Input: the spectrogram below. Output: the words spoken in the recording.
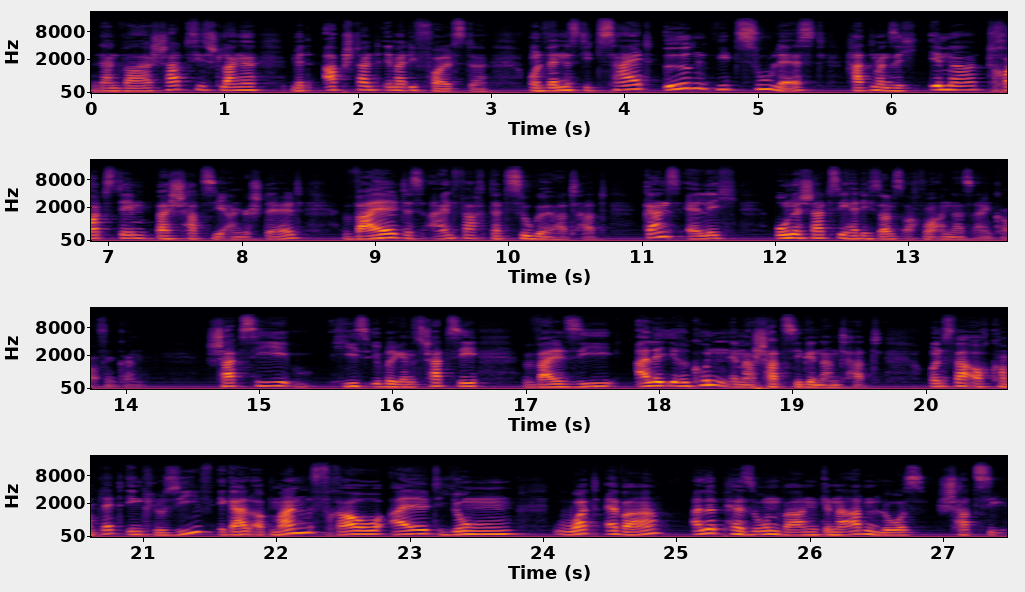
dann war Schatzis Schlange mit Abstand immer die vollste. Und wenn es die Zeit irgendwie zulässt, hat man sich immer trotzdem bei Schatzi angestellt, weil das einfach dazugehört hat. Ganz ehrlich, ohne Schatzi hätte ich sonst auch woanders einkaufen können. Schatzi hieß übrigens Schatzi, weil sie alle ihre Kunden immer Schatzi genannt hat. Und zwar auch komplett inklusiv, egal ob Mann, Frau, alt, jung, whatever. Alle Personen waren gnadenlos Schatzi.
